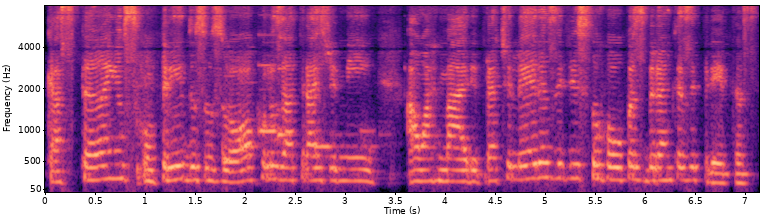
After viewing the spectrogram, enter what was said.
castanhos, compridos, uso óculos, atrás de mim há um armário e prateleiras e visto roupas brancas e pretas.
